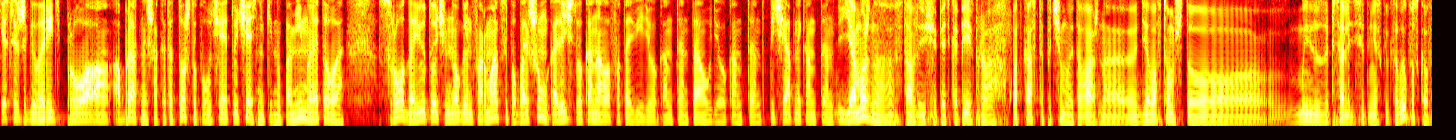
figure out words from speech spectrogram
Если же говорить про а, обратный шаг, это то, что получают участники. Но помимо этого СРО дают очень много информации по большому количеству каналов. Это видеоконтент, аудиоконтент, печатный контент. Я можно вставлю еще 5 копеек про подкасты, почему это важно? Дело в том, что мы записали действительно несколько выпусков.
